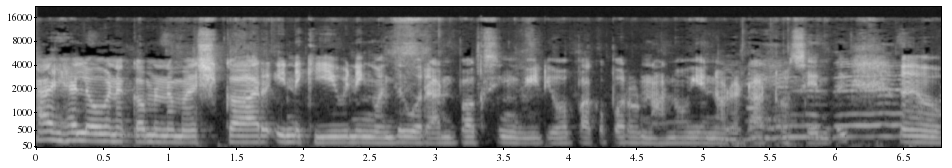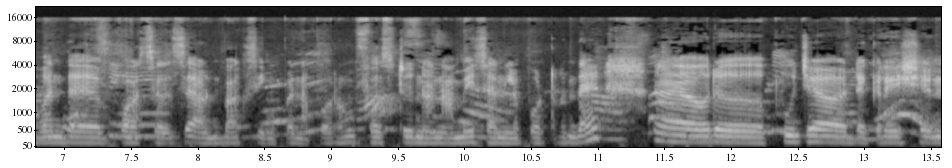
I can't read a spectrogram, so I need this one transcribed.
ஹாய் ஹலோ வணக்கம். நமஸ்கார் இன்றைக்கி ஈவினிங் வந்து ஒரு அன்பாக்சிங் வீடியோ பார்க்க போகிறோம் நானும் என்னோடய டாக்டரும் சேர்ந்து வந்த பார்சல்ஸை அன்பாக்சிங் பண்ண போகிறோம் ஃபஸ்ட்டு நான் அமேசானில் போட்டிருந்தேன். ஒரு puja decoration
